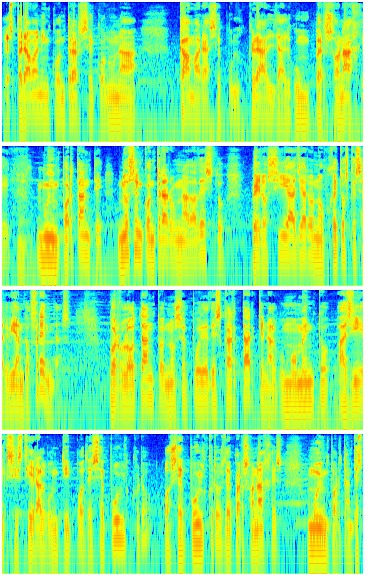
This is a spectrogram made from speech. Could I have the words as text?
esperaban encontrarse con una cámara sepulcral de algún personaje mm. muy importante. No se encontraron nada de esto, pero sí hallaron objetos que servían de ofrendas. Por lo tanto, no se puede descartar que en algún momento allí existiera algún tipo de sepulcro o sepulcros de personajes muy importantes.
